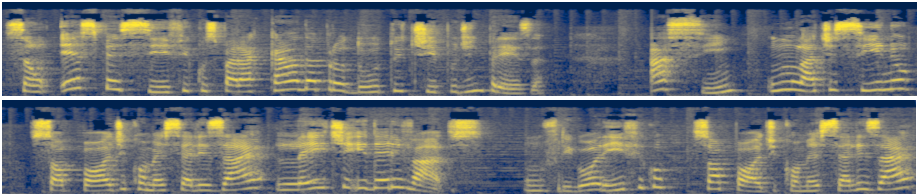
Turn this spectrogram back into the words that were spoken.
são específicos para cada produto e tipo de empresa. Assim, um laticínio só pode comercializar leite e derivados. Um frigorífico só pode comercializar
